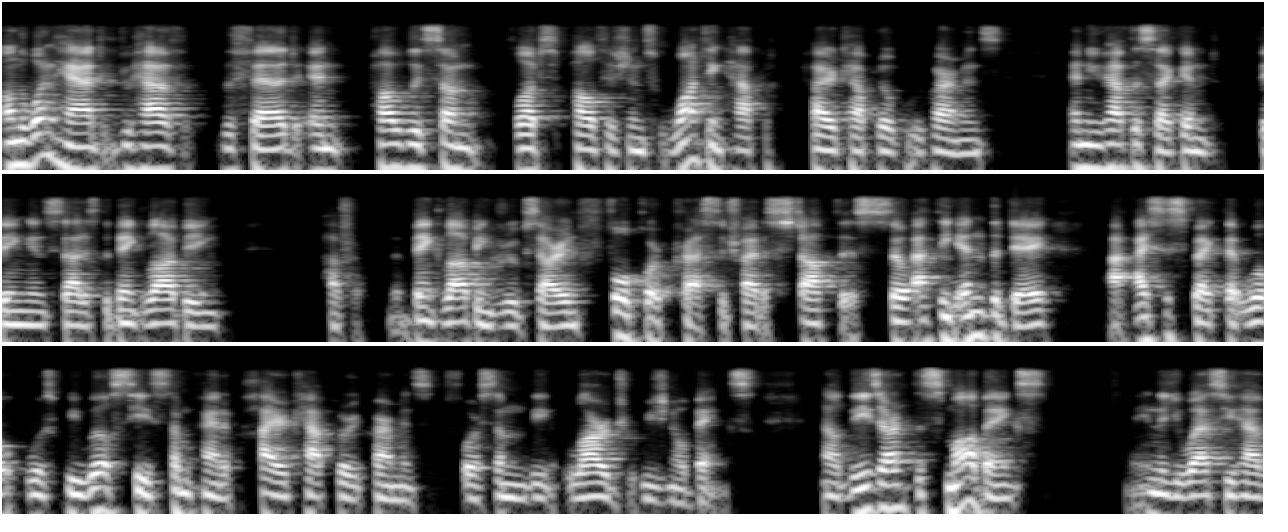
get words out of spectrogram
on the one hand, you have the Fed and probably some politicians wanting higher capital requirements, and you have the second thing is that is the bank lobbying uh, bank lobbying groups are in full court press to try to stop this. So at the end of the day, I suspect that we'll, we will see some kind of higher capital requirements for some of the large regional banks. Now, these aren't the small banks. In the US, you have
